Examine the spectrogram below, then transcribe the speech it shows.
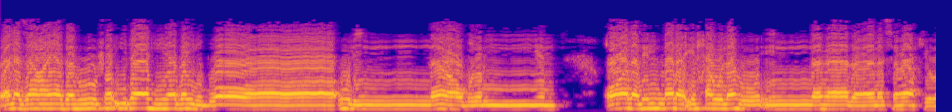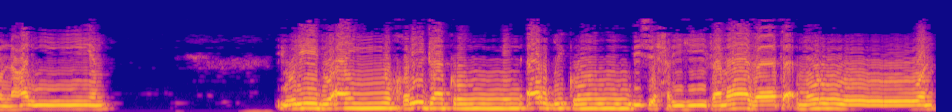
ونزع يده فإذا هي بيضاء للناظرين. قال للملأ حوله إن هذا لساحر عليم. يريد أن يخرجكم من أرضكم بسحره فماذا تأمرون؟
